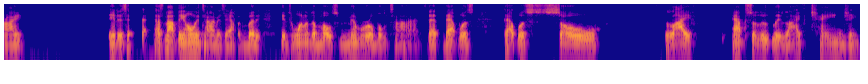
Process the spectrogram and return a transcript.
right? It is that's not the only time it's happened but it, it's one of the most memorable times. That that was that was so life absolutely life changing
